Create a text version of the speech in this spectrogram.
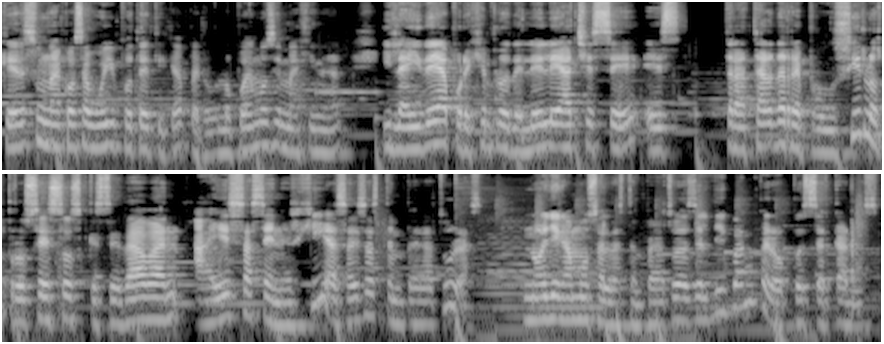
que es una cosa muy hipotética, pero lo podemos imaginar. Y la idea, por ejemplo, del LHC es tratar de reproducir los procesos que se daban a esas energías, a esas temperaturas. No llegamos a las temperaturas del Big Bang, pero pues cercanas.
